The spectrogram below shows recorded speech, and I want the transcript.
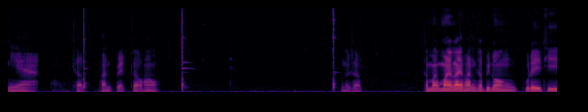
เนี่ยครับพันแปดเก้าเฮานะครับกับหมากไม้หลายพันครับพี่น้องผู้ใดที่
